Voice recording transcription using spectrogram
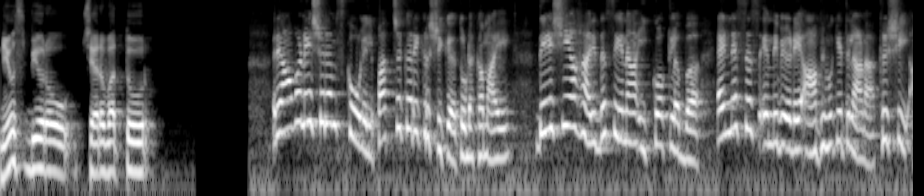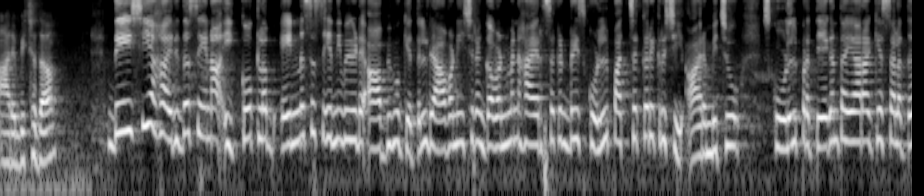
News bureau Cheruvathur. രാവണേശ്വരം സ്കൂളിൽ പച്ചക്കറി കൃഷിക്ക് തുടക്കമായി. ദേശീയ ഹരിതസേന ഇക്കോ ക്ലബ്ബ് എൻ എന്നിവയുടെ ആഭിമുഖ്യത്തിലാണ് കൃഷി ആരംഭിച്ചത്. ദേശീയ Harithasena eco club N S S എന്നിവയുടെ ആഭിമുഖ്യത്തിൽ രാവണീശ്വരം ഗവൺമെന്റ് ഹയർ സെക്കൻഡറി സ്കൂളിൽ പച്ചക്കറി കൃഷി ആരംഭിച്ചു. സ്കൂളിൽ പ്രത്യേകം തയ്യാറാക്കിയ സ്ഥലത്ത്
